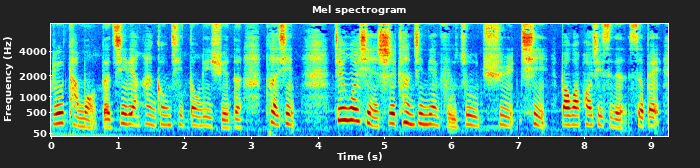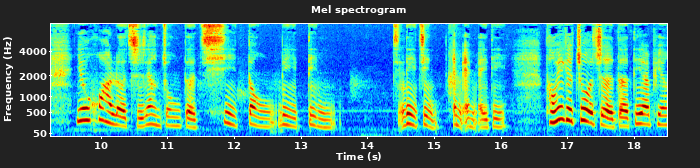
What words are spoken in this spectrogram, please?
b u t a m o 的剂量和空气动力学的特性。结果显示，抗静电辅助去器。包括抛弃式的设备，优化了质量中的气动力定力径 （MMAD）。同一个作者的第二篇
